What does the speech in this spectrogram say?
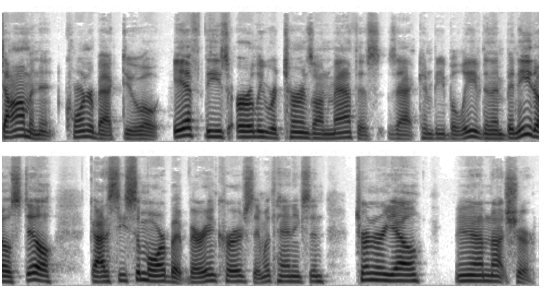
dominant cornerback duo if these early returns on Mathis, Zach, can be believed. And then Bonitto still Got to see some more, but very encouraged. Same with Henningsen. Turner Yell, eh, I'm not sure.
